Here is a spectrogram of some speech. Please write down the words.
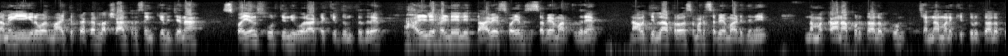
ನಮಗೆ ಈಗಿರುವ ಮಾಹಿತಿ ಪ್ರಕಾರ ಲಕ್ಷಾಂತರ ಸಂಖ್ಯೆಯಲ್ಲಿ ಜನ ಸ್ವಯಂ ಸ್ಫೂರ್ತಿಯಿಂದ ಹೋರಾಟಕ್ಕೆ ಧುಮ್ತಿದ್ರೆ ಹಳ್ಳಿ ಹಳ್ಳಿಯಲ್ಲಿ ತಾವೇ ಸ್ವಯಂ ಸಭೆ ಮಾಡ್ತಿದ್ದಾರೆ. ನಾವು ಜಿಲ್ಲಾ ಪ್ರವಾಸ ಮಾಡಿ ಸಭೆ ಮಾಡಿದ್ದೀನಿ. ನಮ್ಮ ಖಾನಾಪುರ ತಾಲೂಕು, ಚೆನ್ನಮ್ಮನ ಕಿತ್ತೂರು ತಾಲೂಕು,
